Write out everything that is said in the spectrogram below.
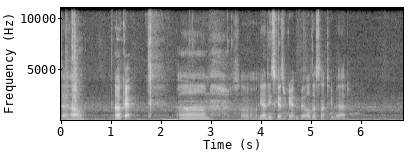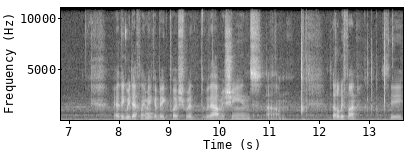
The hell? Okay. Um, so, yeah, these guys are getting built. That's not too bad. Yeah, I think we definitely make a big push with without machines. Um, that'll be fun. See.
